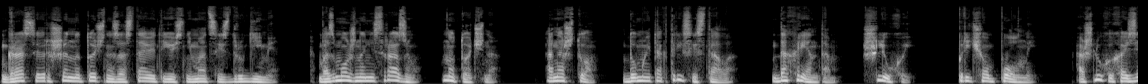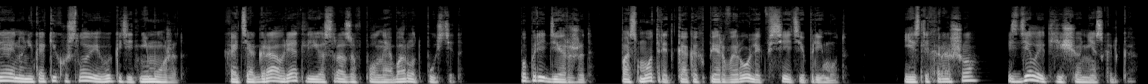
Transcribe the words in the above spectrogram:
Гра совершенно точно заставит ее сниматься и с другими. Возможно, не сразу, но точно. Она что, думает, актрисой стала? Да хрен там, шлюхой. Причем полной. А шлюха хозяину никаких условий выкатить не может. Хотя Гра вряд ли ее сразу в полный оборот пустит. Попридержит, посмотрит, как их первый ролик в сети примут. Если хорошо, сделает еще несколько.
